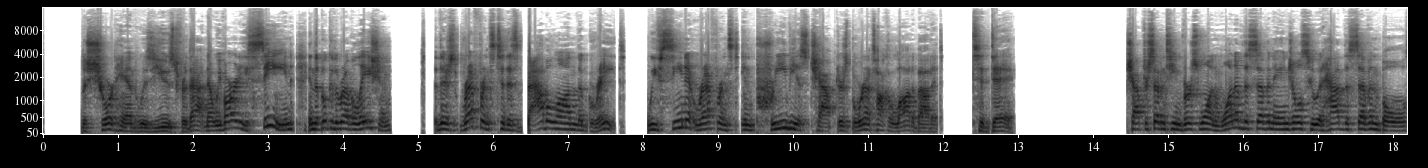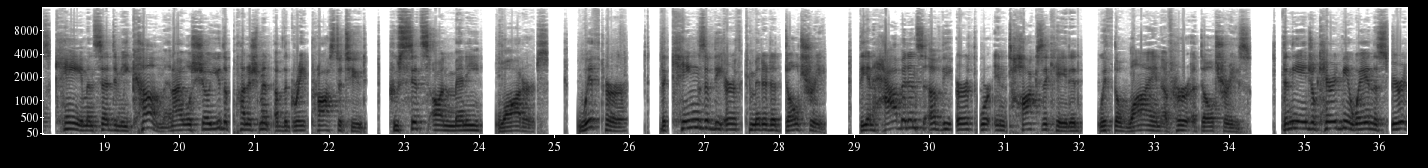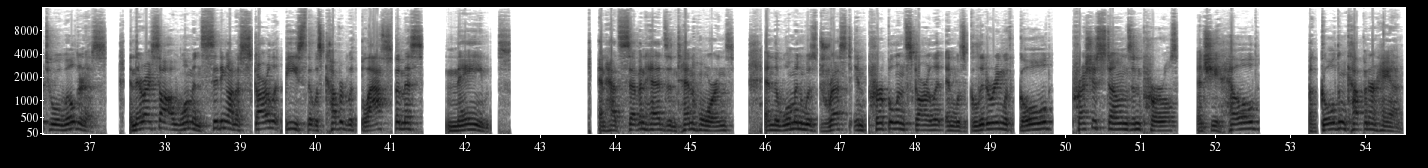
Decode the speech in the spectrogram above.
the shorthand was used for that. Now, we've already seen in the book of the Revelation, there's reference to this Babylon the Great. We've seen it referenced in previous chapters, but we're going to talk a lot about it today. Chapter 17, verse 1 One of the seven angels who had had the seven bowls came and said to me, Come, and I will show you the punishment of the great prostitute who sits on many waters. With her, the kings of the earth committed adultery. The inhabitants of the earth were intoxicated with the wine of her adulteries. Then the angel carried me away in the spirit to a wilderness, and there I saw a woman sitting on a scarlet beast that was covered with blasphemous names and had seven heads and ten horns. And the woman was dressed in purple and scarlet and was glittering with gold, precious stones, and pearls. And she held a golden cup in her hand.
